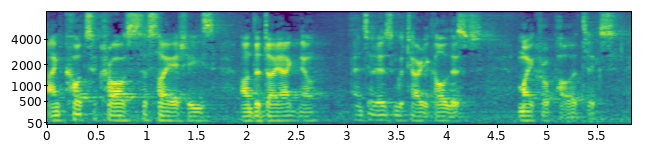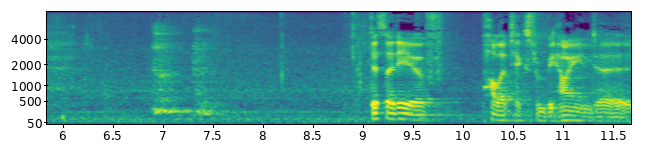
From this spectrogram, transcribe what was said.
and cuts across societies on the diagonal. And so and Guattari call this micropolitics. this idea of politics from behind, uh,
